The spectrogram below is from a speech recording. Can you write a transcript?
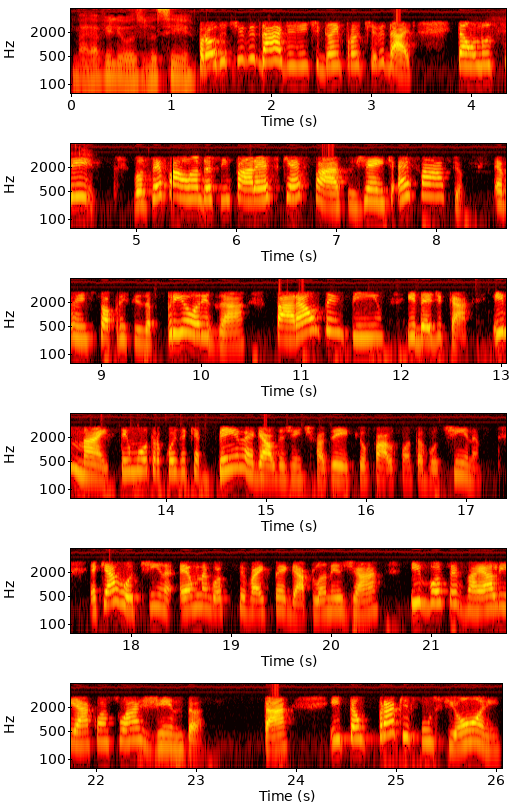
Maravilhoso, Luci. Produtividade, a gente ganha produtividade. Então, Luci, você falando assim parece que é fácil. Gente, é fácil. É, a gente só precisa priorizar, parar um tempinho e dedicar. E mais, tem uma outra coisa que é bem legal da gente fazer, que eu falo quanto à rotina, é que a rotina é um negócio que você vai pegar, planejar e você vai aliar com a sua agenda, tá? Então, para que funcione,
